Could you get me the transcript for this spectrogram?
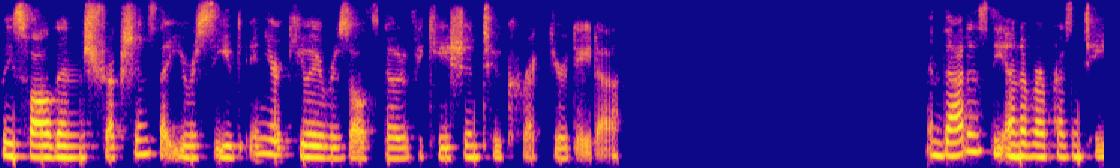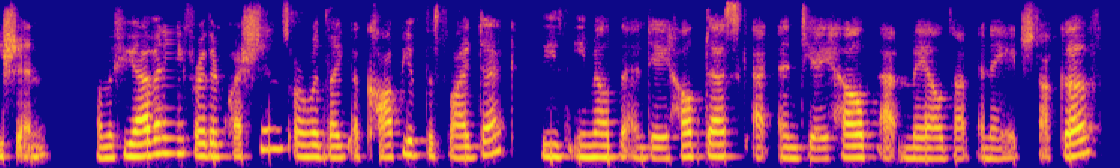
Please follow the instructions that you received in your QA results notification to correct your data. And that is the end of our presentation. Um, if you have any further questions or would like a copy of the slide deck, please email the NDA Help Desk at ndahelp@mail.nih.gov.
